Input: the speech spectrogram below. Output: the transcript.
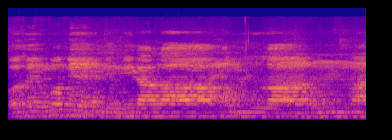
ওহে মোমেন নিরালা আল্লাহুম্মা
